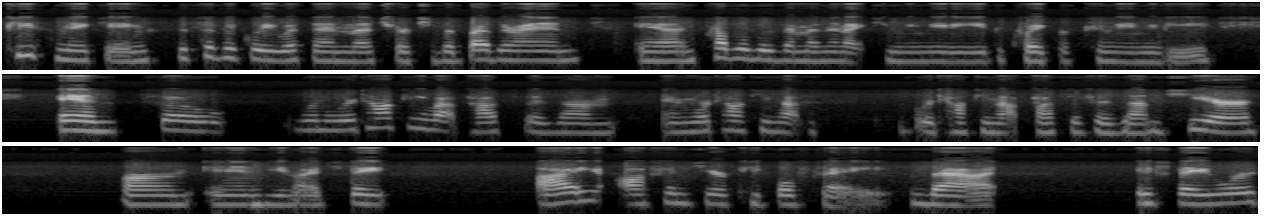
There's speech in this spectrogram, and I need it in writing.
peacemaking, specifically within the Church of the Brethren and probably the Mennonite community, the Quaker community. And so when we're talking about pacifism and we're talking about we're talking about pacifism here um, in the United States, I often hear people say that if they were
